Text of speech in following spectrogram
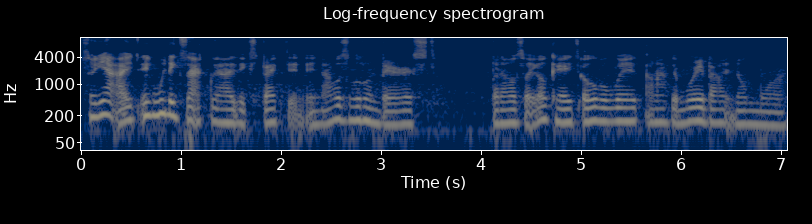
so yeah, I, it went exactly as expected and I was a little embarrassed. But I was like, okay, it's over with. I don't have to worry about it no more.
